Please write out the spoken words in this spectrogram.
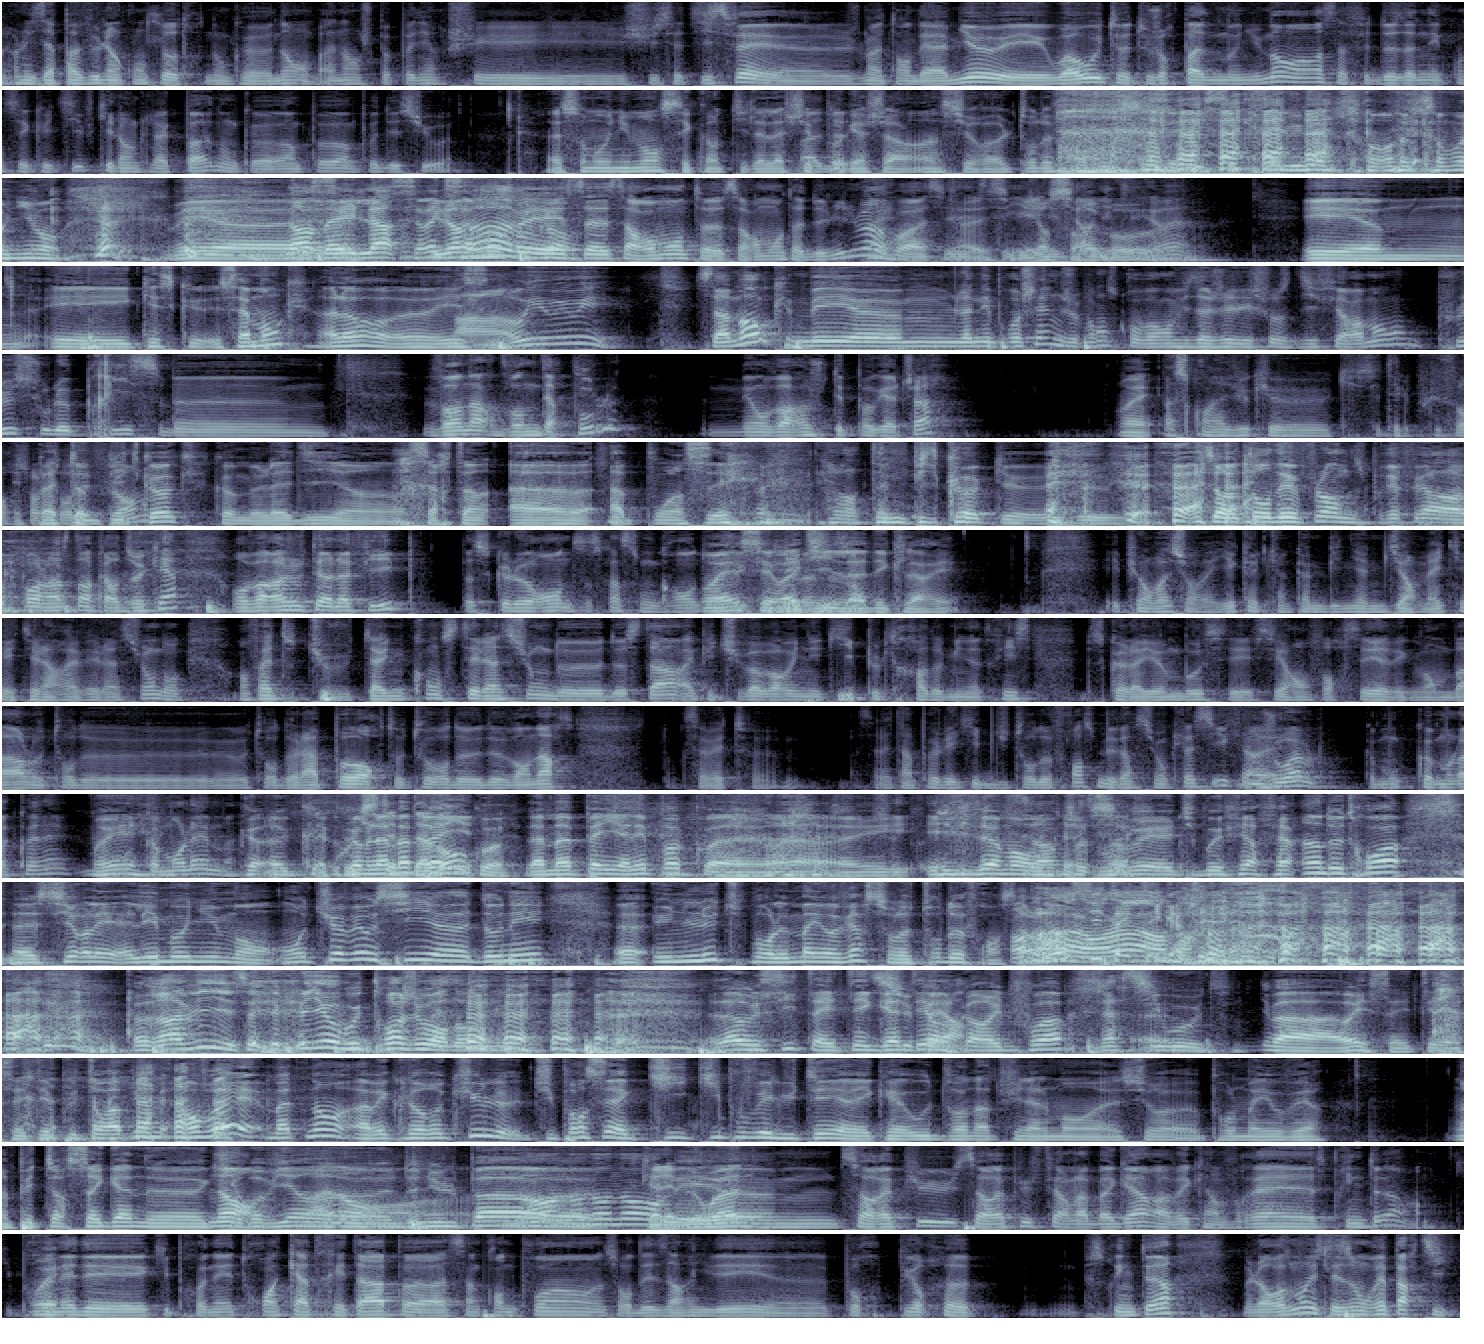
On les a pas vus l'un contre l'autre. Donc euh, non, bah non, je peux pas dire que je suis, je suis satisfait. Euh, je m'attendais à mieux. Et Wout, toujours pas de monument. hein. Ça fait deux années consécutives qu'il en claque pas. Donc euh, un, peu, un peu déçu. Ouais. Son monument, c'est quand il a lâché Bah, de- Pogacar hein, sur euh, le Tour de France. C'est- il s'est créé lui-même son, son monument. Mais euh, non, c'est- mais il l'a. C'est vrai il que en ça a, mais ça, ça remonte, ça remonte à 2020. Ouais. Quoi. C'est Ouais, c'est c'est Milan-San l'éternité, Remo, ouais. Et, euh, et qu'est-ce que ça manque alors euh, et Ah oui, oui, oui. Ça manque, mais euh, l'année prochaine, je pense qu'on va envisager les choses différemment, plus sous le prisme euh, Van Aert, Van Der Poel, mais on va rajouter Pogacar. Ouais. Parce qu'on a vu que, que c'était le plus fort Et sur pas le Tour Tom des. Pitcock, comme l'a dit un certain A, A point C. Alors Tom Pitcock, euh, je- sur le Tour des Flandres, je préfère pour l'instant faire Joker. On va rajouter à la Philippe, parce que le Ronde, ce sera son grand Ouais, c'est vrai qu'il l'a déclaré. Et puis on va surveiller quelqu'un comme Binyam Girmay qui a été la révélation. Donc en fait, tu as une constellation de, stars et puis tu vas avoir une équipe ultra dominatrice parce que la Jumbo s'est renforcée avec Van Barle autour de, la porte, autour de, de Van Aert. Donc ça va être, euh, ça va être un peu l'équipe du Tour de France, mais version classique, Ouais. injouable, comme on, comme on la connaît, Oui. comme on l'aime. Co- euh, co- comme la Mapei, quoi. la Mapei à l'époque, quoi. Voilà, et- évidemment, tu pouvais, tu pouvais faire faire 1, 2, 3 euh, sur les, les monuments. On- tu avais aussi euh, donné euh, une lutte pour le maillot vert sur le Tour de France. Oh Alors bah, là aussi, alors t'as été gâté. Ravi, c'était plié au bout de trois jours. Donc. Là aussi, t'as été gâté Super. encore une fois. Merci Wood. Bah oui, ça a été, ça a été plutôt rapide. Mais en vrai, maintenant, avec le recul, tu pensais à qui, qui pouvait lutter avec Wout van Aert finalement euh, sur, euh, pour le maillot vert Un Peter Sagan euh, qui Non. revient Ah non. euh, de nulle part Non, euh, non, non, non. Caleb mais, Ewan. euh, ça aurait pu, ça aurait pu faire la bagarre avec un vrai sprinter qui prenait des, qui prenait trois, quatre étapes à 50 points sur des arrivées euh, pour pur euh, sprinter. Malheureusement, ils se les ont répartis.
